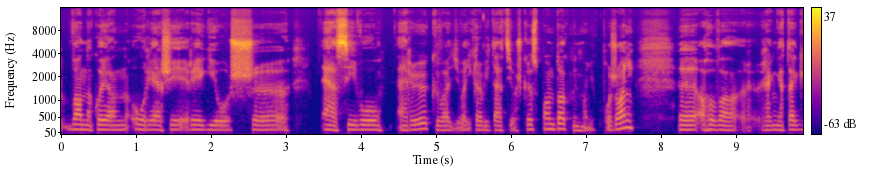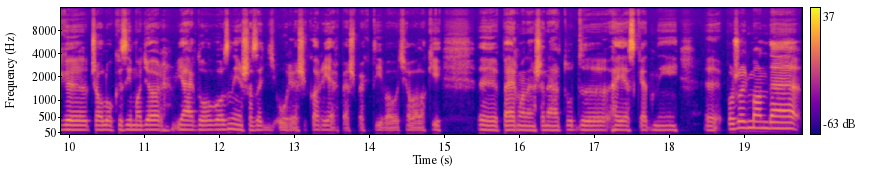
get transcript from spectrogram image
Vannak olyan óriási régiós elszívó erők, vagy, vagy gravitációs központok, mint mondjuk Pozsony, eh, ahova rengeteg csalóközi magyar jár dolgozni, és az egy óriási karrierperspektíva, hogyha valaki permanensen el tud helyezkedni Pozsonyban, de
